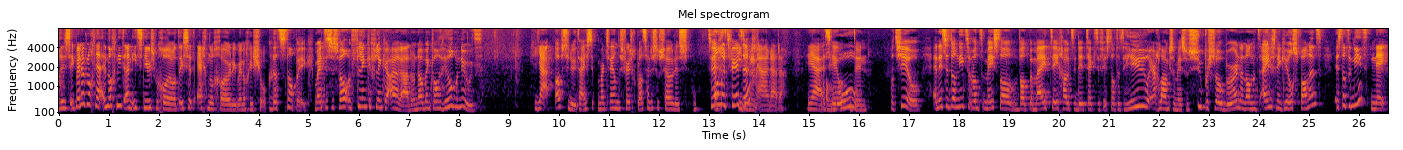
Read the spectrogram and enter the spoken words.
Dus ik ben ook nog, nog niet aan iets nieuws begonnen. Want ik zit echt nog gewoon... Ik ben nog in shock. Dat snap ik. Maar het is dus wel een flinke, flinke aanrader. Nou ben ik wel heel benieuwd. Ja, absoluut. Hij is maar 240 bladzijden of zo. Dus echt 240? iedereen aanraden. Ja, het is Oh. heel dun. Wat chill. En is het dan niet, want meestal wat bij mij tegenhoudt de detective is dat het heel erg langzaam is. Een super slow burn. En dan het einde is denk ik heel spannend. Is dat er niet? Nee.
